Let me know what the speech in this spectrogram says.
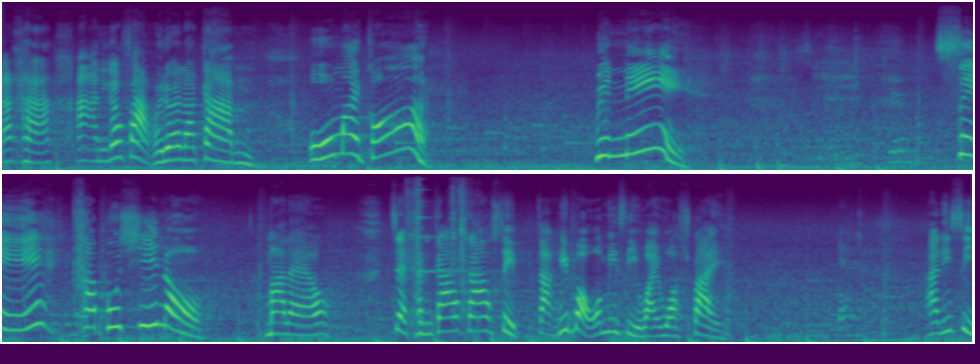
นะคะอะอันนี้ก็ฝากไว้ด้วยละกันโอ้ my god วินนี่เข้มสีคาปูชิโนมาแล้ว 7,990จากที่บอกว่ามีสีไวท์วอชไป ต้องอันนี้สี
